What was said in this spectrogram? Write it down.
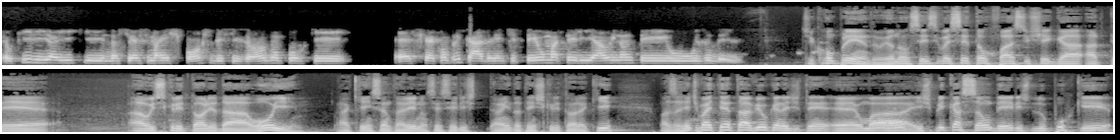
eu queria aí que nós tivéssemos uma resposta desses órgãos, porque é, fica complicado a gente ter o material e não ter o uso dele. Te compreendo. Eu não sei se vai ser tão fácil chegar até ao escritório da Oi, aqui em Santarém. Não sei se eles ainda têm escritório aqui. Mas a gente vai tentar, viu, Kennedy, ter é, uma uhum. explicação deles do porquê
